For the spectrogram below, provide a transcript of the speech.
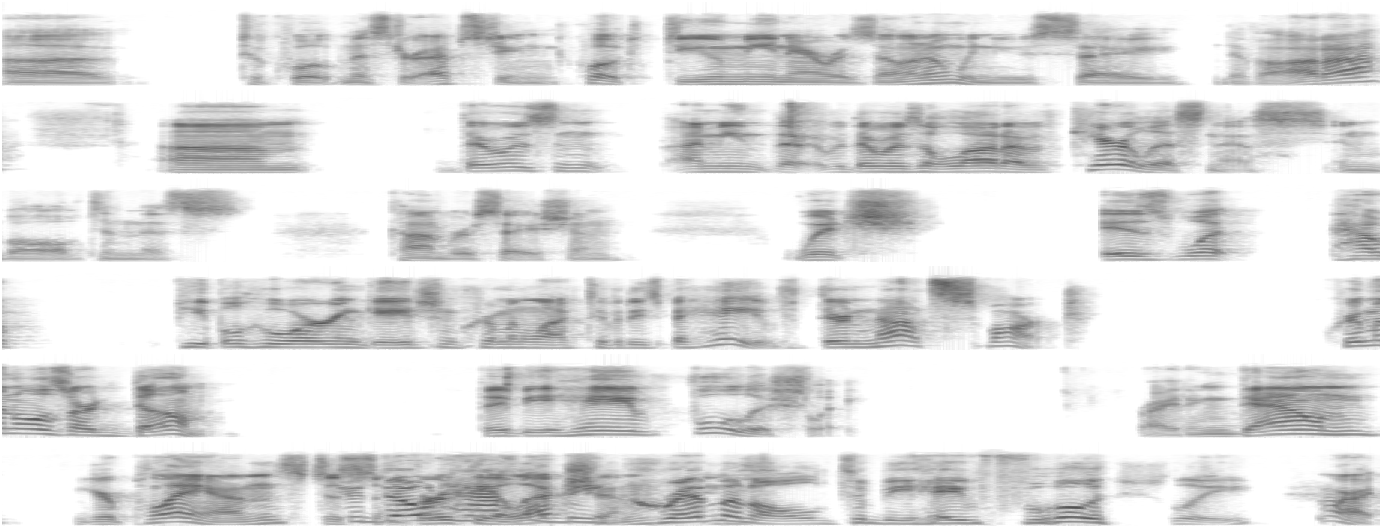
uh, to quote Mr. Epshteyn, quote, do you mean Arizona when you say Nevada? Um, there wasn't, I mean, there, there was a lot of carelessness involved in this conversation, which is what, how people who are engaged in criminal activities behave. They're not smart. Criminals are dumb. They behave foolishly. Writing down your plans to you subvert don't have the election. to be is- criminal to behave foolishly right.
